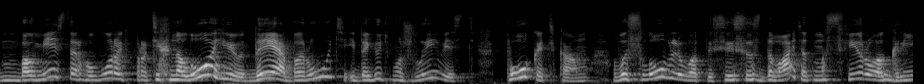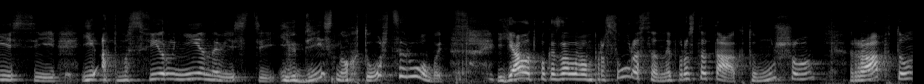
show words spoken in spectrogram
Баумейстер говорить про технологію, де беруть і дають можливість покидькам висловлюватися і создавати атмосферу агресії і атмосферу ненависті. І дійсно, хто ж це робить? Я от показала вам про Сороса не просто так, тому що раптом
